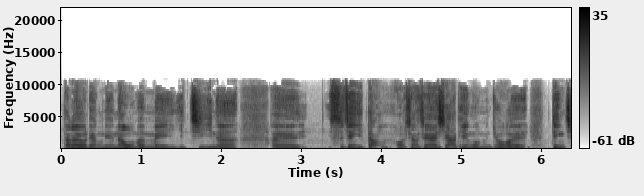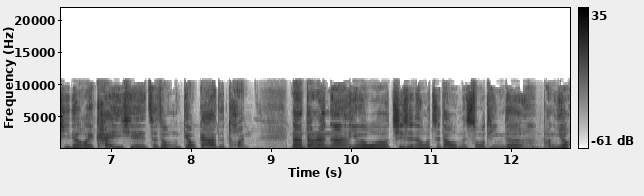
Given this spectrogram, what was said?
大概有两年，那我们每一季呢，呃，时间一到，好像现在夏天，我们就会定期的会开一些这种吊嘎的团。那当然呢，因为我其实呢，我知道我们收听的朋友，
